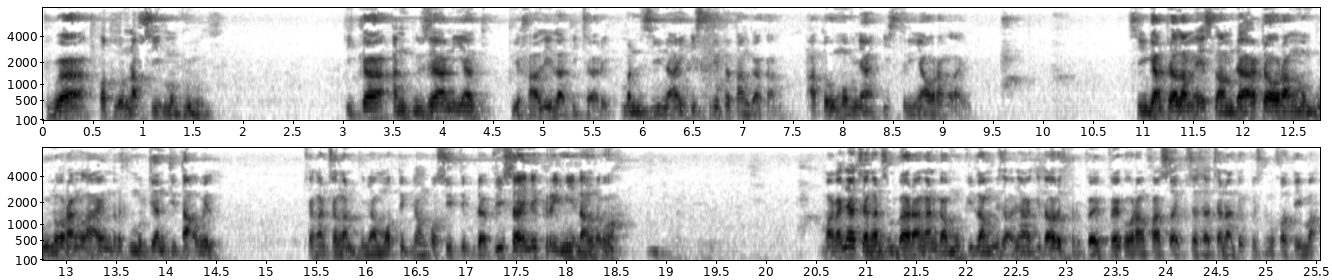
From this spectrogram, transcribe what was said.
Dua, kotlun nafsi, membunuh. Tiga, antuzaniyat bihali lati jarik, menzinai istri tetangga kamu atau umumnya istrinya orang lain. Sehingga dalam Islam tidak ada orang membunuh orang lain terus kemudian ditakwil. Jangan-jangan punya motif yang positif. Tidak bisa, ini kriminal. Loh. Makanya jangan sembarangan kamu bilang misalnya kita harus berbaik-baik orang fasik bisa saja nanti khusnul khotimah.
